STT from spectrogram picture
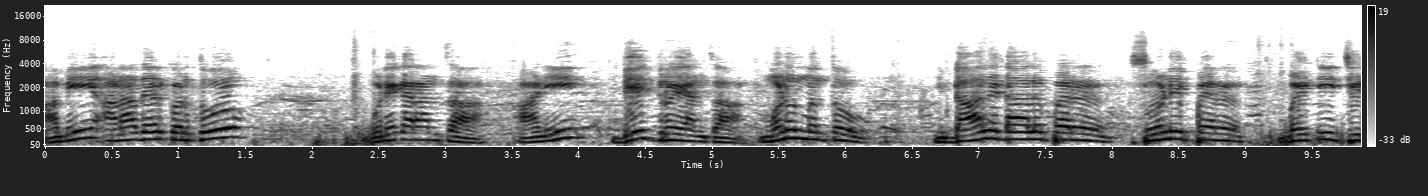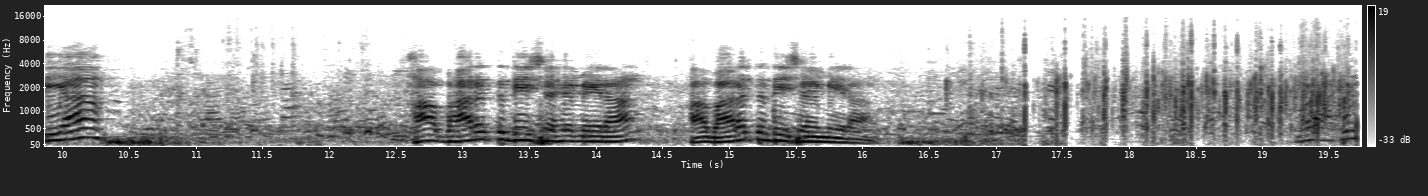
आम्ही अनादर करतो गुन्हेगारांचा आणि देशद्रोह्यांचा. म्हणून म्हणतो डाल डाल पर सोने पर बैठी चिड़िया. हा भारत देश है मेरा. हा भारत देश आहे मेरा. मग आपण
